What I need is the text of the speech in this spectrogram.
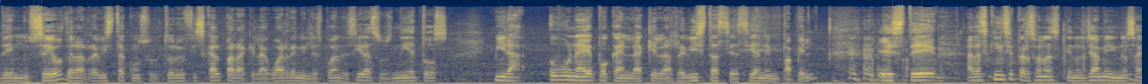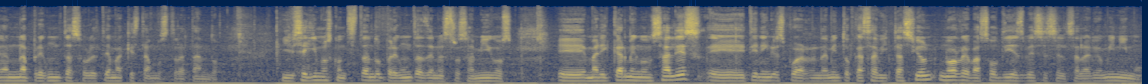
de museo de la revista Consultorio Fiscal para que la guarden y les puedan decir a sus nietos, mira, hubo una época en la que las revistas se hacían en papel. Este, a las 15 personas que nos llamen y nos hagan una pregunta sobre el tema que estamos tratando. Y seguimos contestando preguntas de nuestros amigos. Eh, Mari Carmen González eh, tiene ingreso por arrendamiento casa-habitación, no rebasó 10 veces el salario mínimo.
